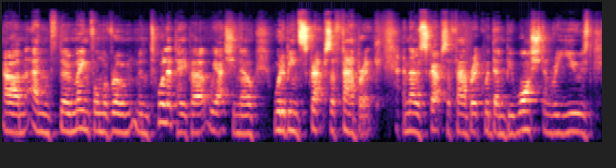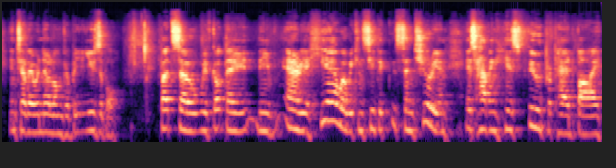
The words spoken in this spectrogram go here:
Um, and the main form of Roman toilet paper, we actually know, would have been scraps of fabric. And those scraps of fabric would then be washed and reused until they were no longer usable. But so we've got the, the area here where we can see the centurion is having his food prepared by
